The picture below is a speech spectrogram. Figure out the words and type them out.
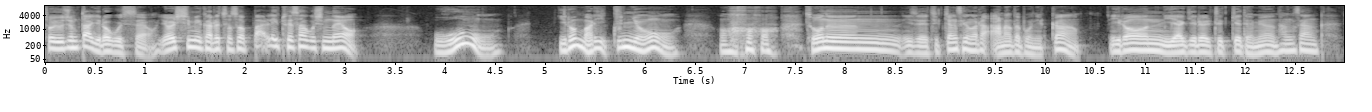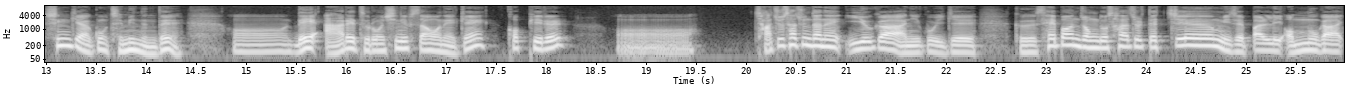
저 요즘 딱 이러고 있어요. 열심히 가르쳐서 빨리 퇴사하고 싶네요. 오, 이런 말이 있군요. 어, 저는 이제 직장 생활을 안 하다 보니까 이런 이야기를 듣게 되면 항상 신기하고 재밌는데, 어, 내 아래 들어온 신입사원에게 커피를 어, 자주 사준다는 이유가 아니고 이게 그 세 번 정도 사줄 때쯤 이제 빨리 업무가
